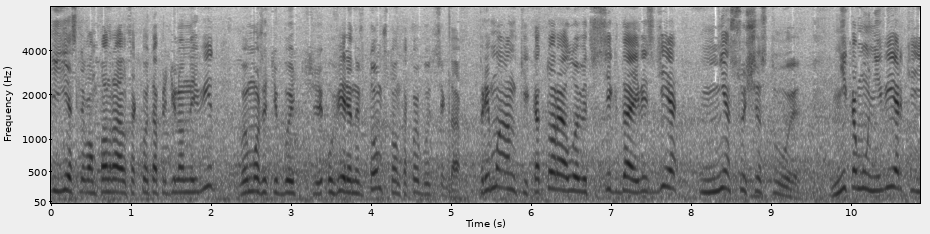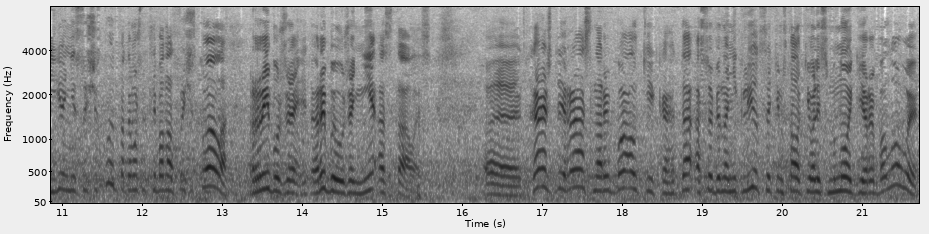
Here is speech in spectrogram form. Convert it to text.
И если вам понравился какой-то определенный вид, вы можете быть уверены в том, что он такой будет всегда. Приманки, которая ловит всегда и везде, не существует. Никому не верьте, ее не существует, потому что если бы она существовала, рыб уже, рыбы уже не осталось. Э, Каждый раз на рыбалке, когда особенно не клюют, с этим сталкивались многие рыболовы,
